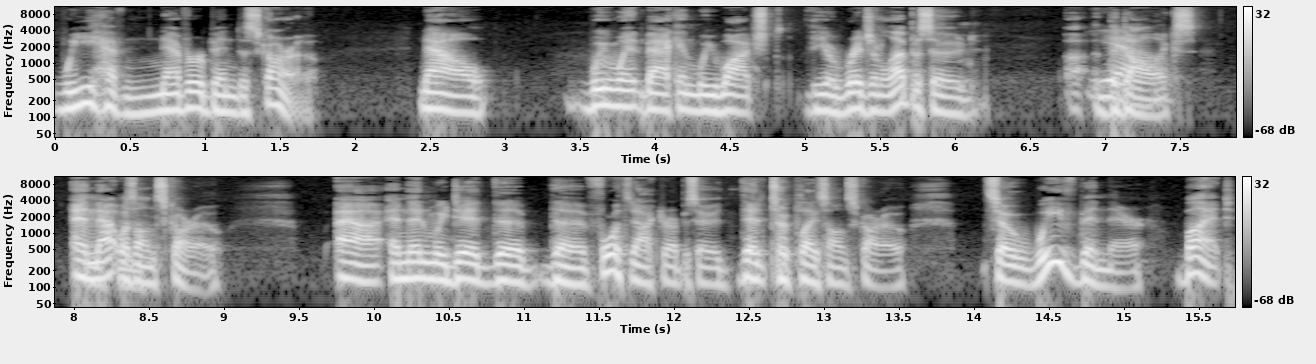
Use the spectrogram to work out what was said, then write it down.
We have never been to Skaro. Now, we went back and we watched the original episode, uh, Yeah. the Daleks, and that was on Skaro. Uh, and then we did the the fourth Doctor episode that took place on Skaro. So we've been there, but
